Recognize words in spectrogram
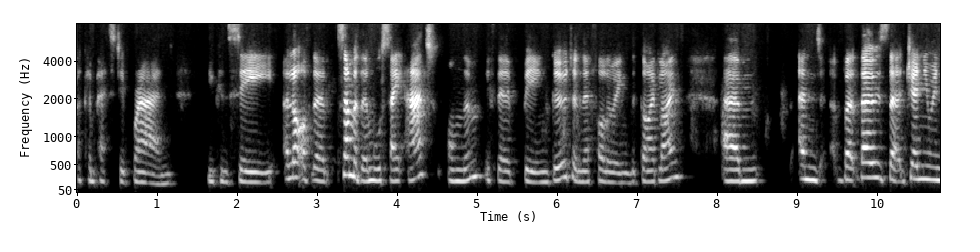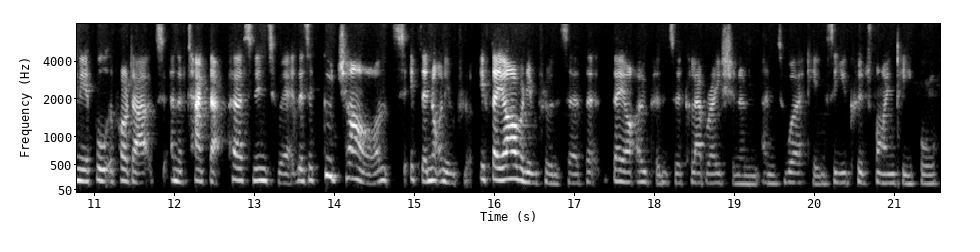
a competitive brand, you can see a lot of them, some of them will say ad on them if they're being good and they're following the guidelines. Um, and but those that genuinely have bought the product and have tagged that person into it, there's a good chance if they're not an influ- if they are an influencer that they are open to collaboration and, and to working. So you could find people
